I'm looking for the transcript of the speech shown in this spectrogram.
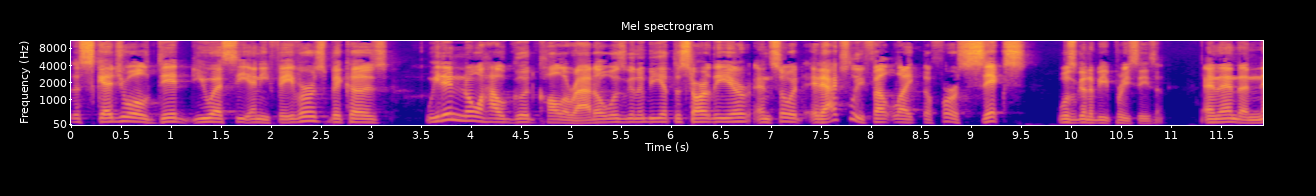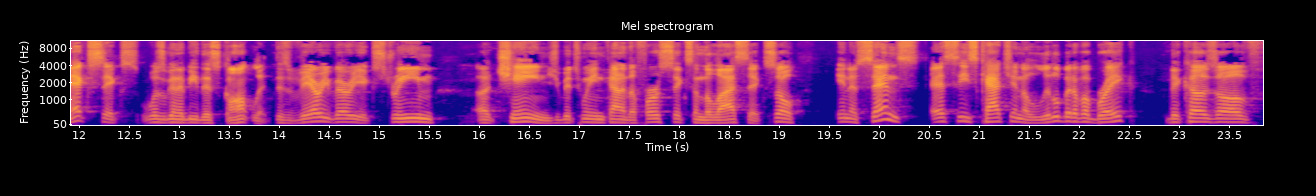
the schedule did USC any favors because we didn't know how good Colorado was going to be at the start of the year. And so it, it actually felt like the first six was going to be preseason. And then the next six was going to be this gauntlet, this very, very extreme uh, change between kind of the first six and the last six. So, in a sense, SC's catching a little bit of a break because of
